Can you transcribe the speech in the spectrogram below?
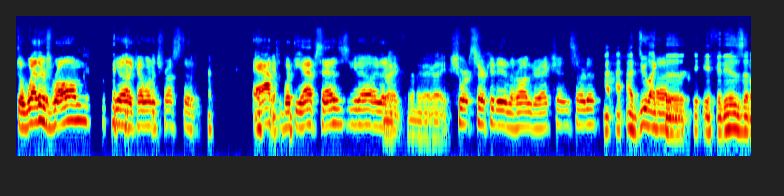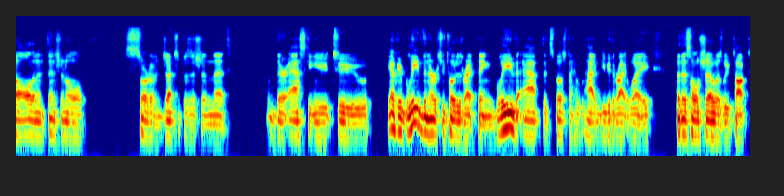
the weather's wrong. You know, like, I want to trust the app, what the app says, you know, like right, right, right. short circuited in the wrong direction, sort of. I, I do like um, the if it is at all an intentional sort of juxtaposition that they're asking you to yeah, okay, believe the nurse who told you the right thing, believe the app that's supposed to have, give you the right way. But this whole show, as we've talked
